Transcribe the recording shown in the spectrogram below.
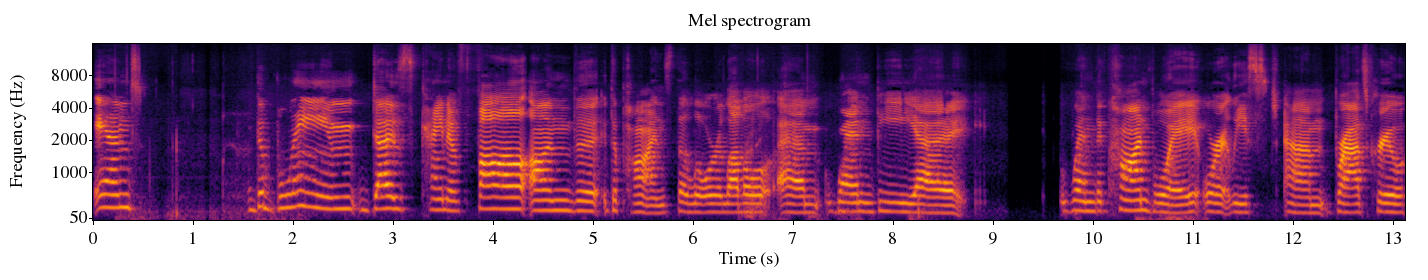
and the blame does kind of fall on the the pawns, the lower level, um, when the uh, when the convoy, or at least um, Brad's crew,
